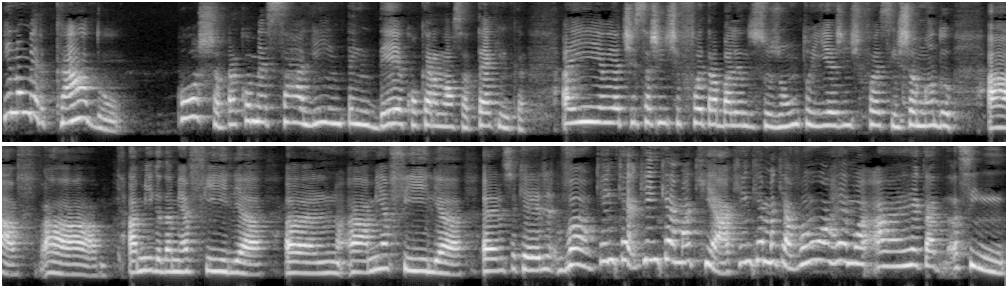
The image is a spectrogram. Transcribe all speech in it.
E no mercado, poxa, para começar ali entender qual era a nossa técnica, aí eu e a Tissa a gente foi trabalhando isso junto e a gente foi assim chamando a, a, amiga da minha filha, a, a minha filha, é, não sei o que, vamos, quem quer, quem quer maquiar, quem quer maquiar, vamos assim,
